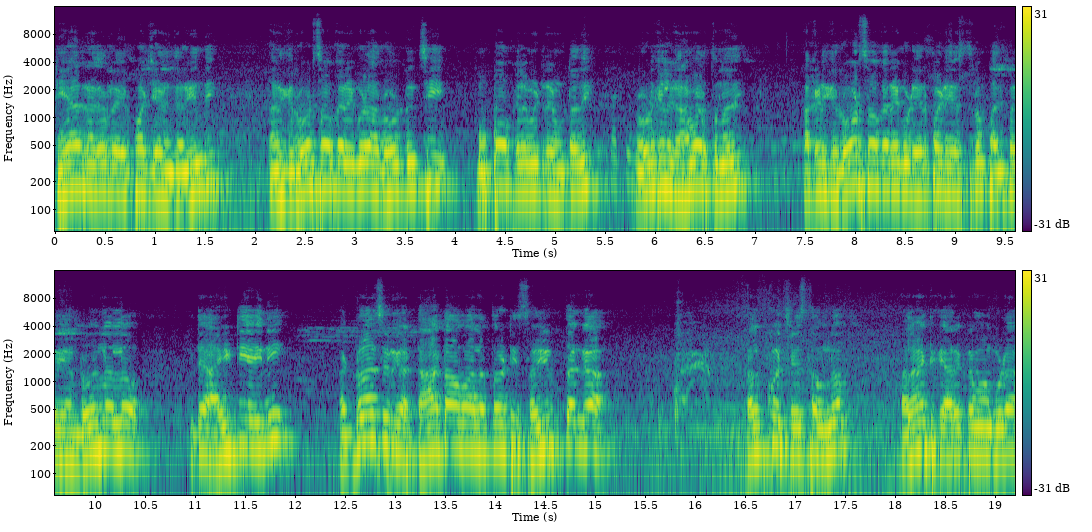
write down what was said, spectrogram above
టిఆర్ నగర్లో ఏర్పాటు చేయడం జరిగింది. దానికి రోడ్ సౌకర్యం కూడా రోడ్ నుంచి ముప్పై కిలోమీటర్ ఉంటుంది. రోడ్డుకెళ్ళి కనబడుతున్నది. అక్కడికి రోడ్ సౌకర్యం కూడా ఏర్పాటు చేస్తున్నాం. పది పదిహేను రోజులలో అంటే ఐటీఐని అడ్వాన్స్డ్గా టాటా వాళ్ళతోటి సంయుక్తంగా కలుపుకొని చేస్తూ ఉన్నాం. అలాంటి కార్యక్రమం కూడా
